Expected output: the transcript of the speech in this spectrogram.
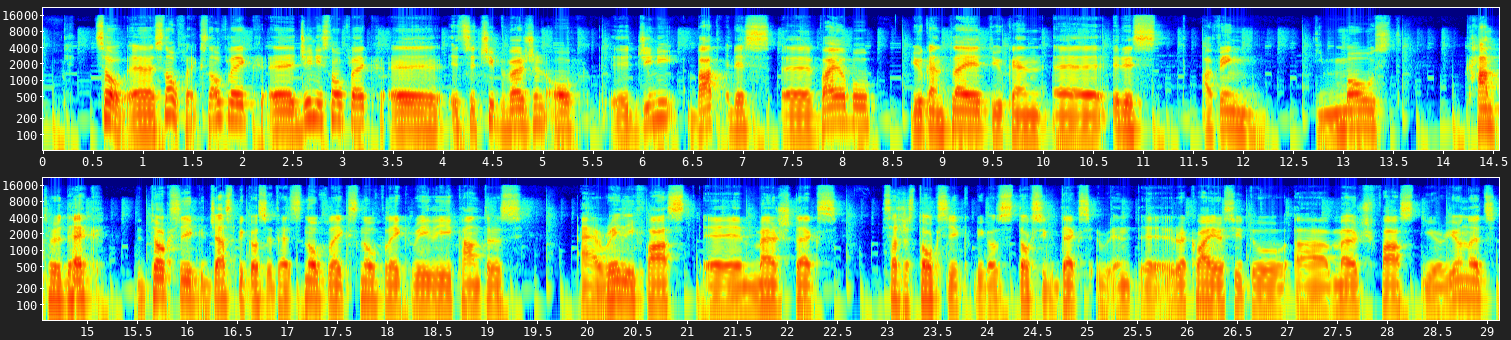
So, uh, Snowflake. Snowflake, uh, Genie Snowflake, uh, it's a cheap version of Genie, but it is uh, viable. You can play it, you can, uh, it is, I think, the most counter deck, the Toxic, just because it has Snowflake. Snowflake really counters really fast merge decks such as toxic because toxic decks uh, requires you to uh, merge fast your units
